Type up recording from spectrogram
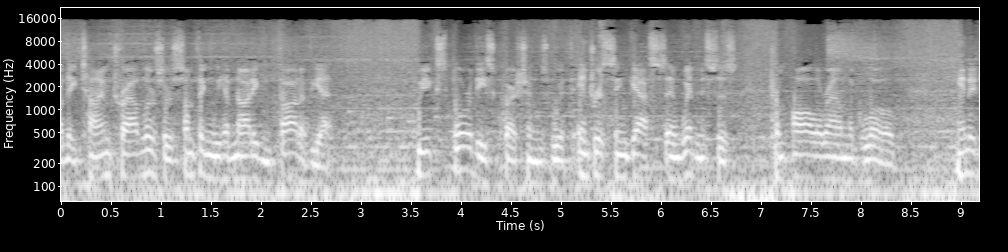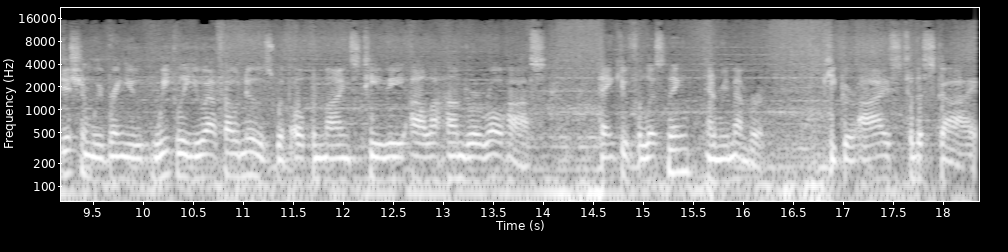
Are they time travelers or something we have not even thought of yet? We explore these questions with interesting guests and witnesses from all around the globe. In addition, we bring you weekly UFO news with Open Minds TV Alejandro Rojas. Thank you for listening, and remember, keep your eyes to the sky.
